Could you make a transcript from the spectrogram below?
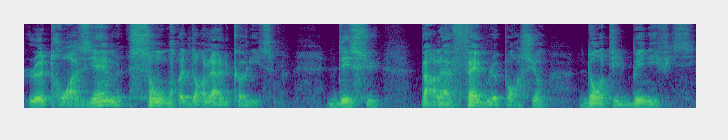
le troisième sombre dans l'alcoolisme, déçu par la faible pension dont il bénéficie.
